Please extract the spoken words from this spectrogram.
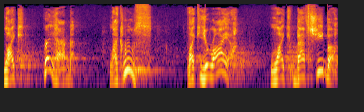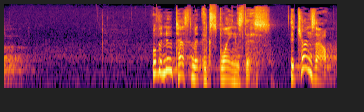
like Rahab, like Ruth, like Uriah, like Bathsheba. Well, the New Testament explains this. It turns out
